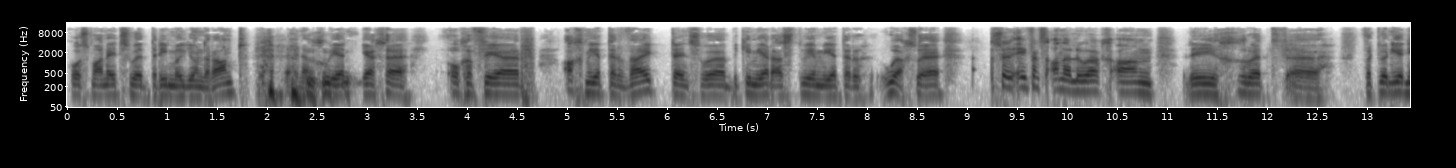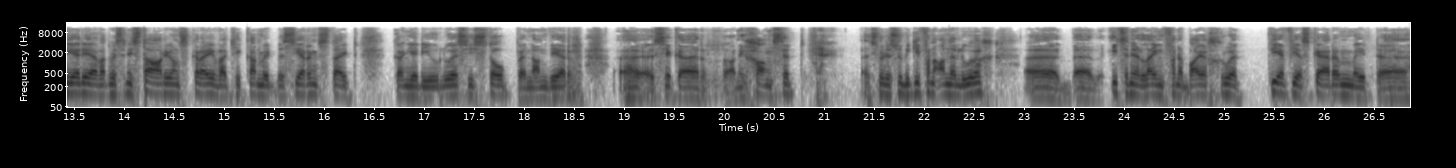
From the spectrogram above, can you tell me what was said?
kos maar net so 3 miljoen rand en 'n goeie 9 ongeveer 8 meter wyd en so 'n bietjie meer as 2 meter hoog. So so effens analoog aan die groot uh vertooneenhede wat mens in die stadion skryf wat jy kan met beseringstyd kan jy die horlosie stop en dan weer uh seker aan die gang sit. Uh, so dis so 'n bietjie van analoog uh, uh iets in die lyn van 'n baie groot TV-skerm met uh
